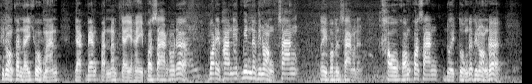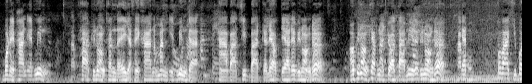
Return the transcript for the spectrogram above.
พี่น้องท่านใดโชคหมานอยากแบ่งปันน้ำใจให้พอสร้างเขาเด้อบ่ได้ผ่านเอ็ดมินเด้อพี่น้องสร้างเอ้ยบ่เป็นสร้างมันน่ะเขาของพอสร้างโดยตรงเด้อพี่น้องเด้อบ่ได้ผ่านเอ็ดมินครับถ้าพี่น้องท่านใดอยากให้ค่าน้ำมันเอ็ดมินกะห้าบาทสิบบาทก็แล้วแต่ได้อพี่น้องเด้อเอาพี่น้องแคปหน้าจอตามนี้ได้อพี่น้องเด้อครับแอดผมเพราะว่าขีบ่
